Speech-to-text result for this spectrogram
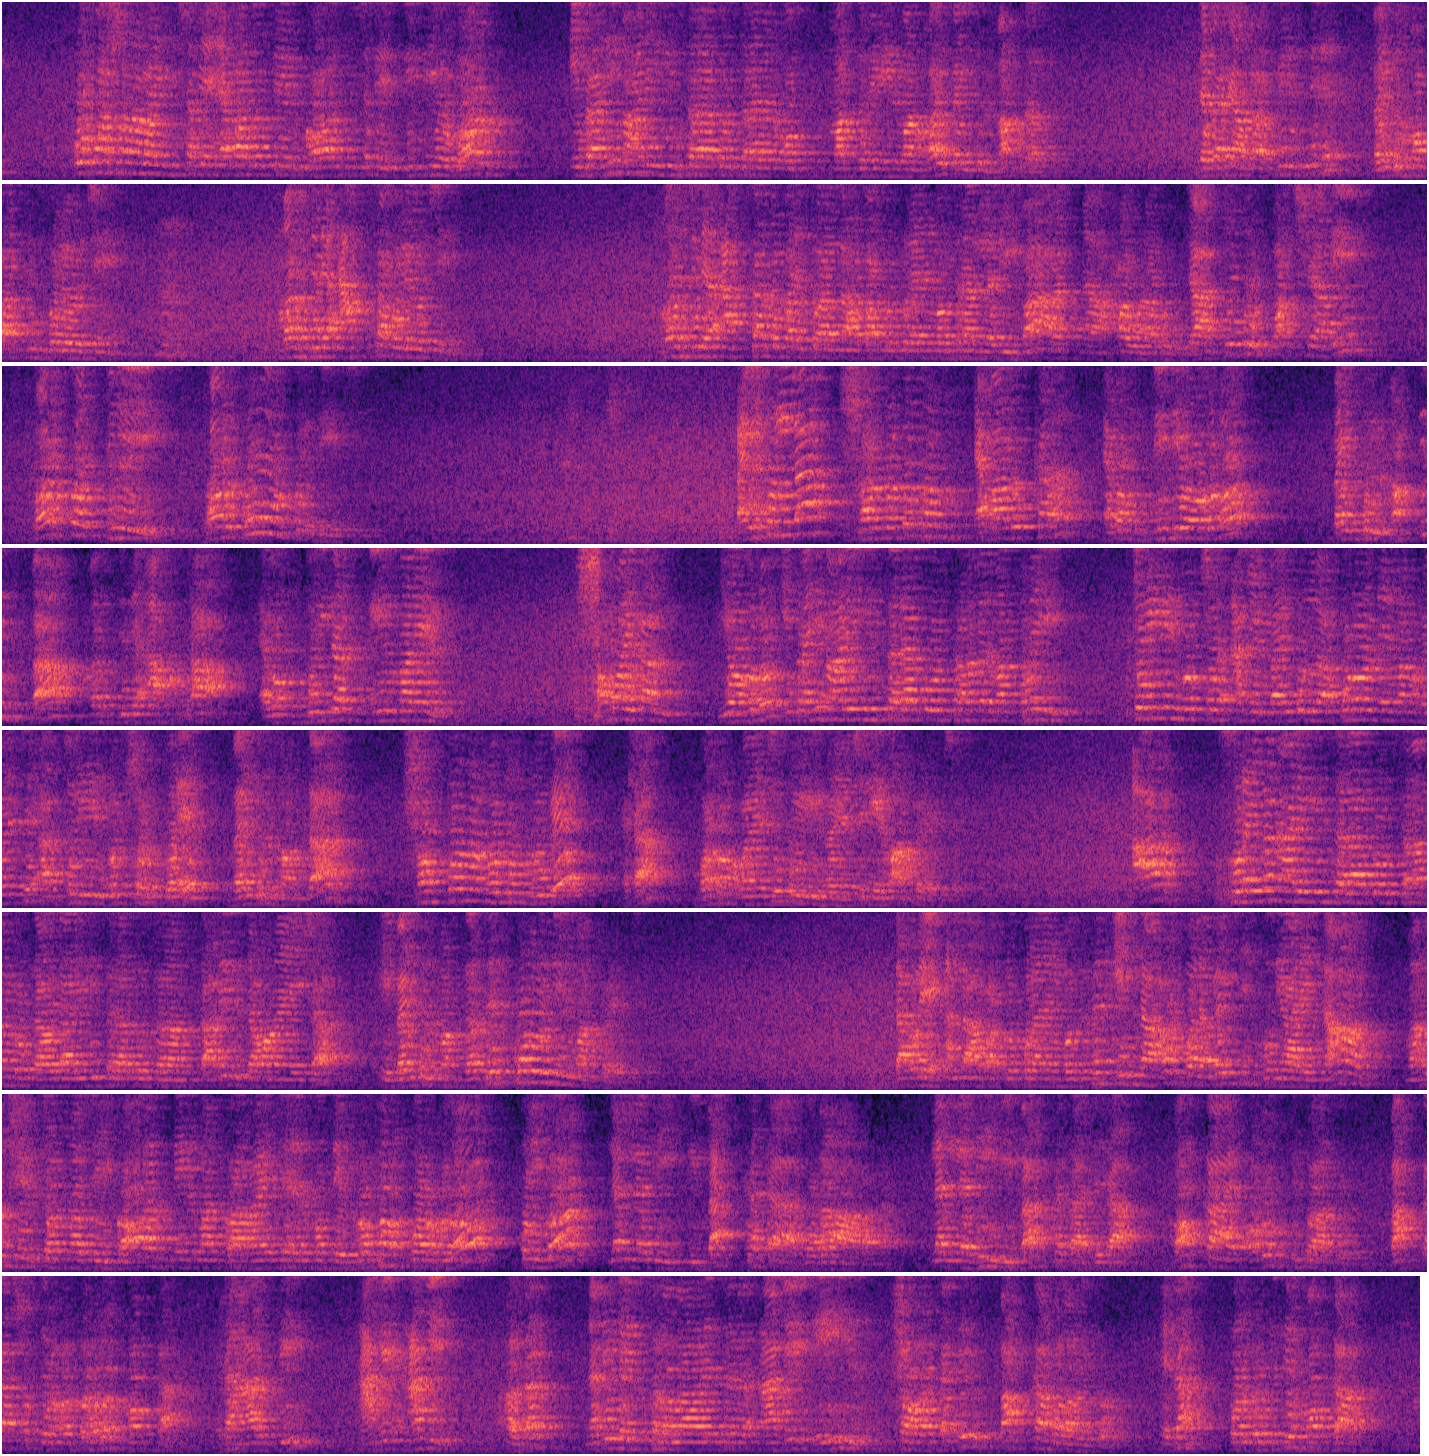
উপাসনালয় হিসাবে ইবাদতের ঘর হিসাবে দ্বিতীয় ঘর ইব্রাহিম আলাইহিস সালাতু মাধ্যমে নির্মাণ হয় বাইতুল মাকদাস, যেটাকে আমরা ফিলিস্তিনে বাইতুল মুকাদ্দিস বলেও চিনি মসজিদে আকসা বলেও চিনি মসজিদে আকসার ব্যাপারে তো আল্লাহ পাক বলেন বলছেন, আল্লাযী বারাকনা হাওলাহু যা চতুর্পাশে আমি বরকত দিয়ে ভরপুর করে দিয়েছি। বাইতুল্লাহ সর্বপ্রথম ইবাদতখানা এবং দ্বিতীয় হলো বাইতুল মাকদিস বা মসজিদে আকসা এবং দুইটার নির্মাণের সময়কাল। ইয়ে হলো ইব্রাহিম আলাইহিস সালামের মাধ্যমে চল্লিশ বছর আগে বাইতুল্লাহ পুনর্নির্মাণ হয়েছে আর চল্লিশ বছর পরে বাইতুল মাকদাস সম্পূর্ণ নতুন রূপে এটা গঠন হয়েছে, তৈরি হয়েছে, নির্মাণ হয়েছে। আর সুলাইমান ওয়াস সালাম এবং দাউদ ওয়াস সালাম তাদের জামানায় এসা এই বাইতুল মাকদাসের পুনর্নির্মাণ হয়েছে। তাহলে আল্লাহ পাক আলামিন বলতেছেন, ইন্না আউয়ালা বাইতিন বুদিয়া লিন-নাস মানুষের জন্য যে ঘর নির্মাণ করা হয়েছে, এর মধ্যে প্রথম ঘর হলো ওই যেটা মক্কায় অবস্থিত আছে। বাক্কা শব্দের অর্থ হলো মক্কা। আরবি, আগে আগে। অর্থাৎ নবী করিম আগে এই শহরটাকে বাক্কা বলা হতো এটা পরবর্তীতে মক্কা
